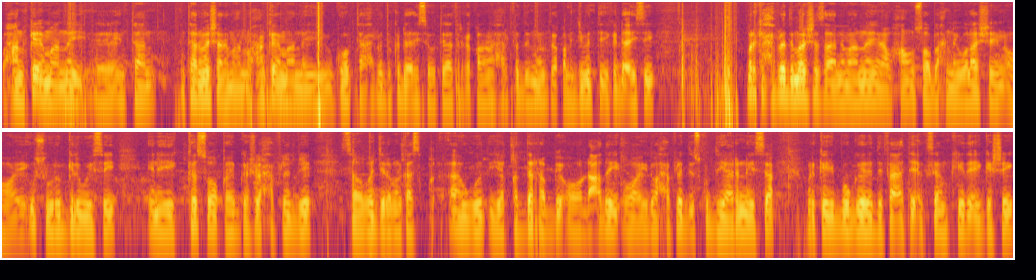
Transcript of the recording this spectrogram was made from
Waxaan ka imaanay intaan intaan meeshaan imaanay waxaan ka imaanay goobta xafladdu ka dhacaysay oo tiyaatarka qalan xafladda maalinta qalinjibinta ay ka dhacaysay markii xafladda meeshaas aan imaanayna waxaan u soo baxnay walaashayn oo ay u suurageli weysay inay ka soo qayb gasho xafladdii sababa jira markaas awgood iyo qadar rabbi oo dhacday oo iyadoo xafladda isku diyaarinaysa. Markii ay buuggeeda difaacatay exaamkeeda ay gashay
